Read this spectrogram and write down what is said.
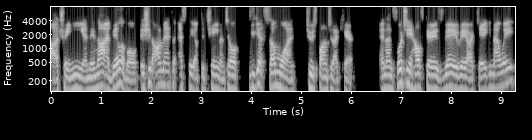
uh, trainee and they're not available, it should automatically escalate up the chain until you get someone to respond to that care. And unfortunately, healthcare is very, very archaic in that way,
